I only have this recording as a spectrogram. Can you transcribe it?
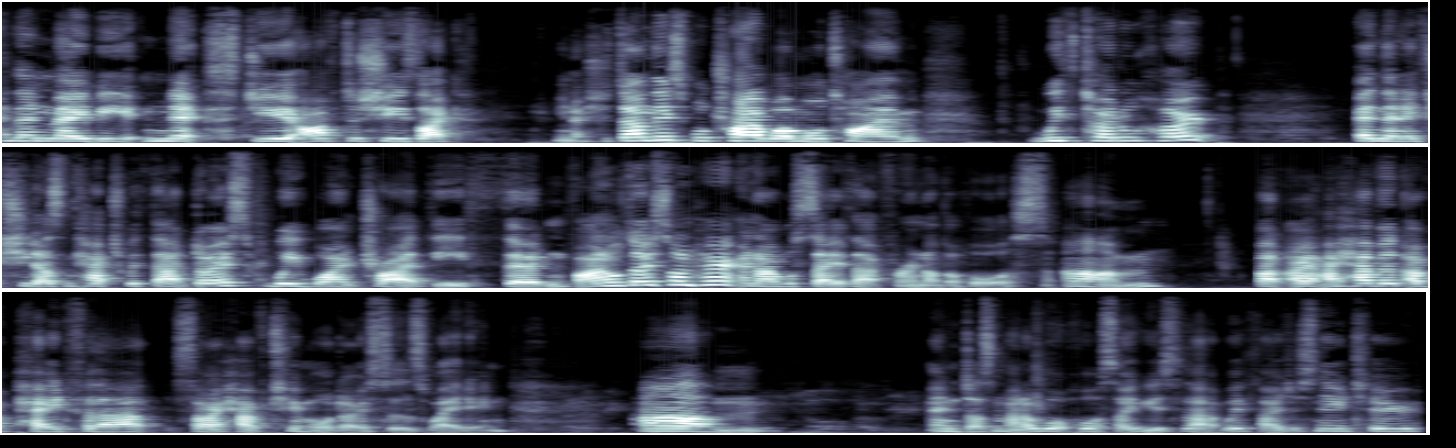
And then maybe next year after she's like, you know, she's done this, we'll try one more time with Total Hope. And then if she doesn't catch with that dose, we won't try the third and final dose on her and I will save that for another horse. Um, but I, I have it, I've paid for that, so I have two more doses waiting. Um, and it doesn't matter what horse I use that with, I just need to,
